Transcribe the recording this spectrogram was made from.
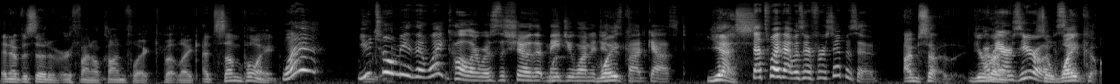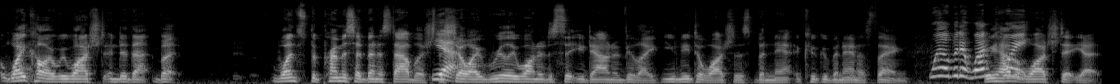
an episode of earth final conflict. But like at some point What? You told me that White Collar was the show that made you want to do this podcast. yes That's why that was our first episode. I'm sorry. You're I mean, right. our zero So episode. white white collar we watched and did that, but once the premise had been established, Yeah. the show I really wanted to sit you down and be like, you need to watch this banana cuckoo bananas thing. Well, but at one point We haven't watched it yet.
